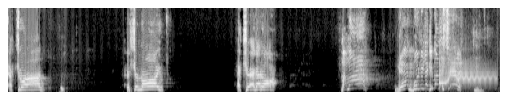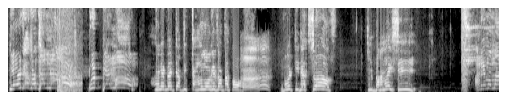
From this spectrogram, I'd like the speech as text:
একশো আট, একশো নয়, একশো এগারো। মামা, দেখ বডিটা কি বানাচ্ছে আরে বেটা তুই কাল লগে কথা কর? বটি দেখছস কি বানাইছি? আরে মামা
